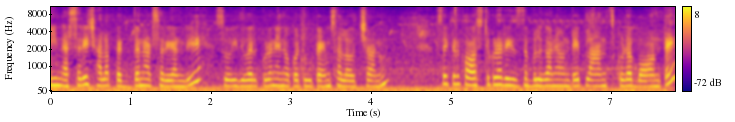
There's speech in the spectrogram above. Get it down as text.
ఈ నర్సరీ చాలా పెద్ద నర్సరీ అండి. సో ఇది వరకు కూడా నేను ఒక టూ టైమ్స్ అలా వచ్చాను. సో ఇక్కడ కాస్ట్ కూడా రీజనబుల్గానే ఉంటాయి. ప్లాన్స్ కూడా బాగుంటాయి.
